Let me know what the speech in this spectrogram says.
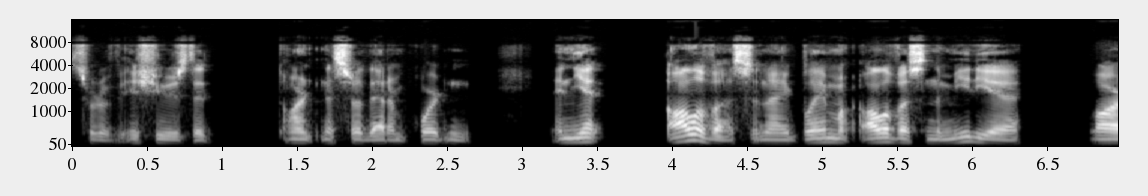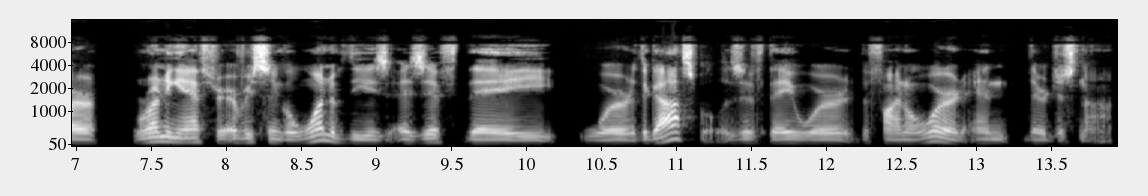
sort of issues that aren't necessarily that important. And yet all of us, and I blame all of us in the media, are running after every single one of these as if they were the gospel, as if they were the final word, and they're just not.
